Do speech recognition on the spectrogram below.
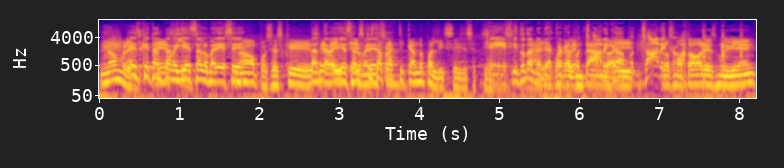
No, hombre. Es que tanta Este- belleza lo merece. No, pues es que, Tanta es- belleza es lo que está practicando para el 16 de septiembre. Sí, sí, totalmente de acuerdo. Calentando Panchónico, ahí panchónico. los motores, muy bien.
